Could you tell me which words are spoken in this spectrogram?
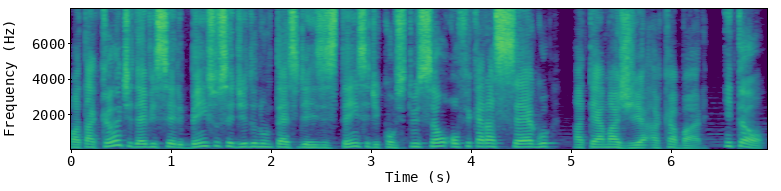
O atacante deve ser bem sucedido num teste de resistência de constituição ou ficará cego até a magia acabar. Então,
